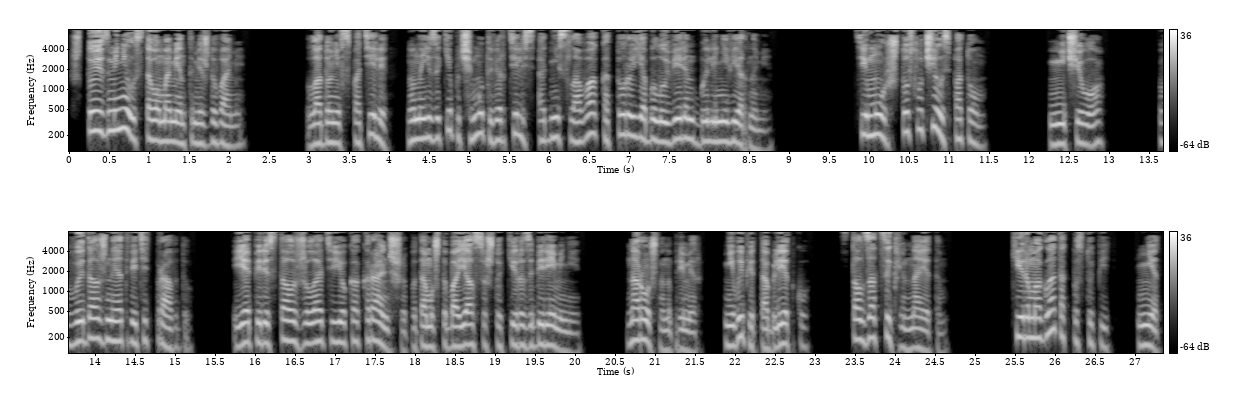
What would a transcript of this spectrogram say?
Что изменилось с того момента между вами? Ладони вспотели, но на языке почему-то вертелись одни слова, которые, я был уверен, были неверными. «Тимур, что случилось потом?» «Ничего. Вы должны ответить правду. Я перестал желать ее как раньше, потому что боялся, что Кира забеременеет. Нарочно, например, не выпьет таблетку. Стал зациклен на этом. Кира могла так поступить? Нет,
